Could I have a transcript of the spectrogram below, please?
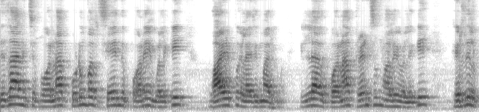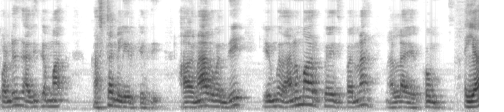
நிதானித்து போனால் குடும்பத்தை சேர்ந்து போனால் இவங்களுக்கு வாய்ப்புகள் அதிகமாக இருக்கும். இல்லாத போனால் ஃப்ரெண்ட்ஸு மலைவர்களுக்கு கெடுதல் பண்ணுறது அதிகமாக கஷ்டங்கள் இருக்கிறது. அதனால் வந்து இவங்க அனுமார் பேஜ் பண்ணால் நல்லா இருக்கும். ஐயா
